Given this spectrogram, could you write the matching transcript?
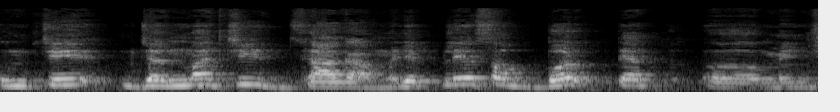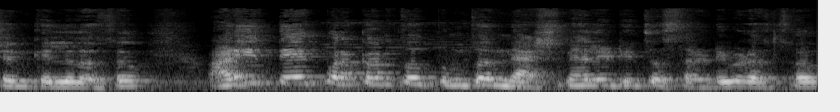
तुमची जन्माची जागा म्हणजे प्लेस ऑफ बर्थ त्यात मेन्शन केलेलं असतं. आणि ते एक प्रकारचं तुमचं नॅशनॅलिटीचं सर्टिफिकेट असतं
